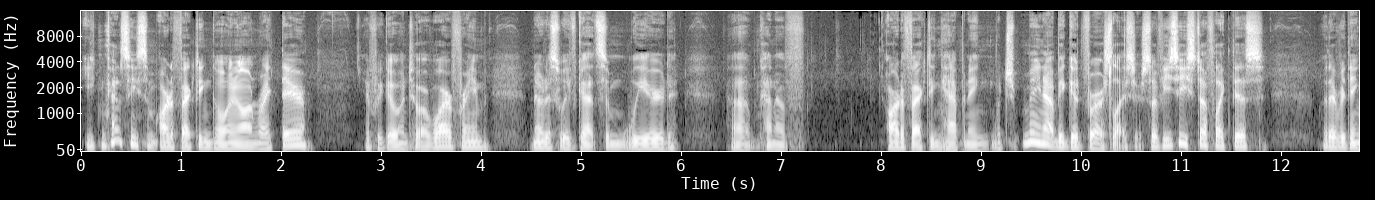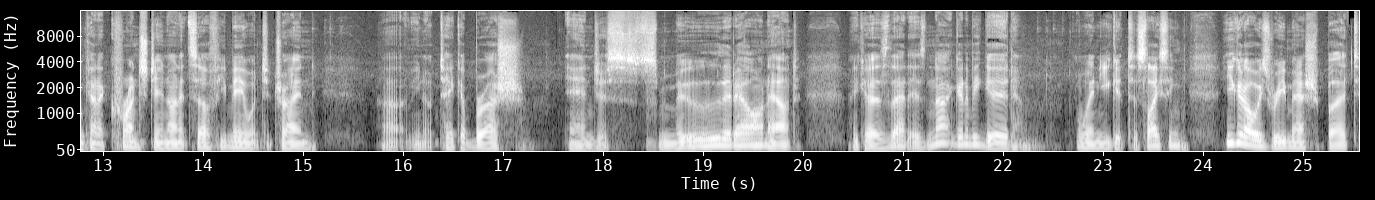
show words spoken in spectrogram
you can kind of see some artifacting going on right there. If we go into our wireframe, notice we've got some weird uh, kind of artifacting happening, which may not be good for our slicer. So if you see stuff like this with everything kind of crunched in on itself, you may want to try and, uh, you know, take a brush and just smooth it on out because that is not going to be good when you get to slicing. You could always remesh, but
